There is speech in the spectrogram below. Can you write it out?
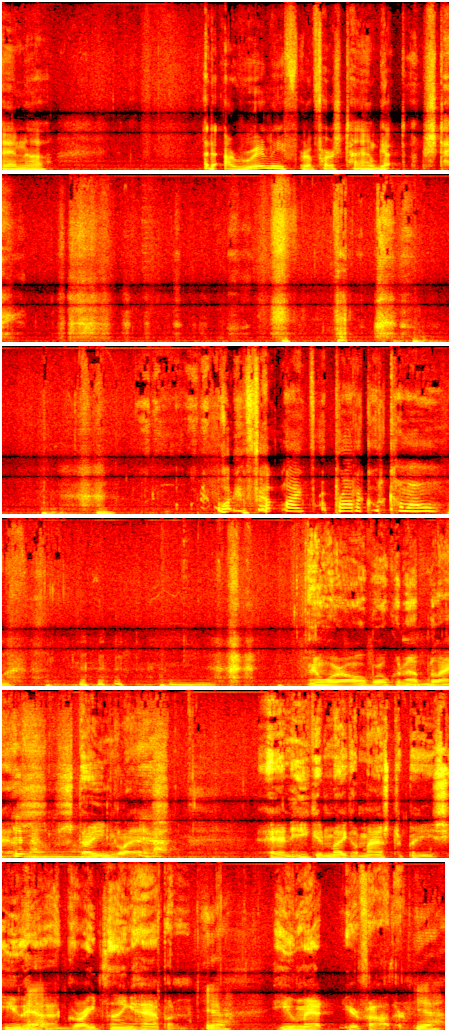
and uh, I, I really, for the first time, got to understand. what it felt like for a prodigal to come home. And we're all broken up glass, stained glass. And he can make a masterpiece. You had a great thing happen. Yeah, You met your father. yeah.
